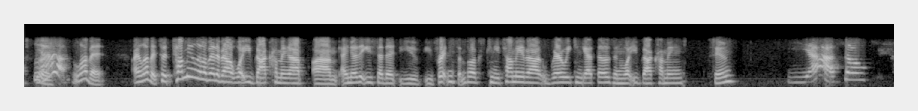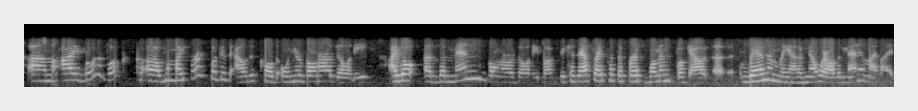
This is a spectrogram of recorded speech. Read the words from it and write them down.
absolutely. Yeah. Love it. I love it. So tell me a little bit about what you've got coming up. Um, I know that you said that you've you've written some books. Can you tell me about where we can get those and what you've got coming soon? Yeah. So um, I wrote a book. Uh, when my first book is out, it's called Own Your Vulnerability. I wrote uh, the men's vulnerability book because after I put the first woman's book out, uh, randomly out of nowhere, all the men in my life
